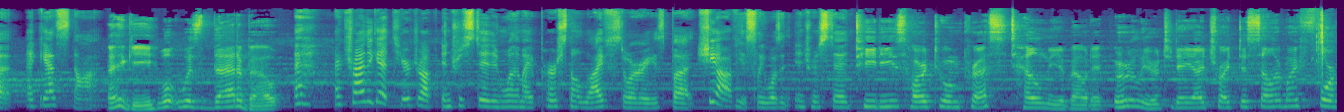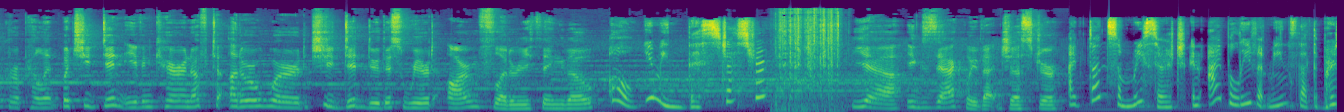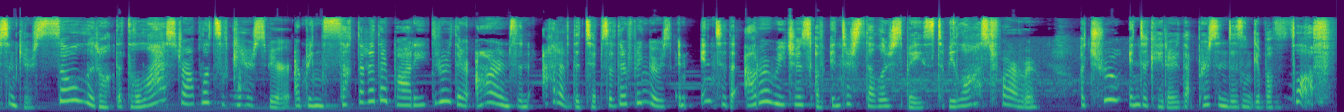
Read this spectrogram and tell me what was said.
but I guess not. Eggy, what was that about? Eh, I tried to get Teardrop interested in one of my personal life stories, but she obviously wasn't interested. TD's hard to impress? Tell me about it. Earlier today I tried to sell her my fork repellent, but she didn't even care enough to utter a word. She did do this weird arm fluttery thing though. Oh, you mean this gesture? Yeah, exactly that gesture. I've done some research, and I believe it means that the person cares so little that the last droplets of care spirit are being sucked out of their body through their arms and out of the tips of their fingers and into the outer reaches of interstellar space to be lost forever. A true indicator that person doesn't give a fluff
